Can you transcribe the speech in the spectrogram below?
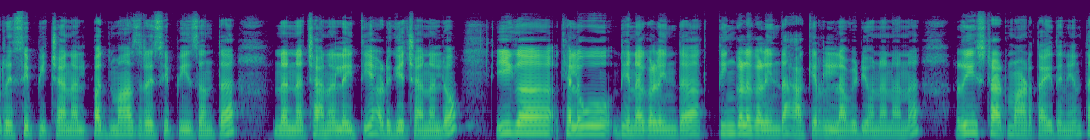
ರೆಸಿಪಿ ಚಾನಲ್ ಪದ್ಮಾಸ್ ರೆಸಿಪೀಸ್ ಅಂತ ನನ್ನ ಚಾನಲ್ ಐತಿ, ಅಡುಗೆ ಚಾನಲ್ಲು ಈಗ ಕೆಲವು ದಿನಗಳಿಂದ, ತಿಂಗಳುಗಳಿಂದ ಹಾಕಿರಲಿಲ್ಲ ವಿಡಿಯೋನ ನಾನು ರೀಸ್ಟಾರ್ಟ್ ಮಾಡ್ತಾ ಇದ್ದೀನಿ ಅಂತ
